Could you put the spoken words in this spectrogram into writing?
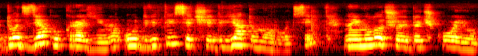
до Дздяк України у 2009 році наймолодшою дочкою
